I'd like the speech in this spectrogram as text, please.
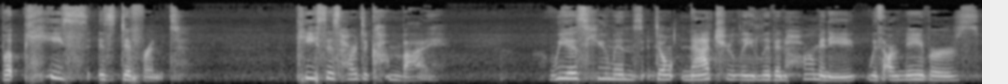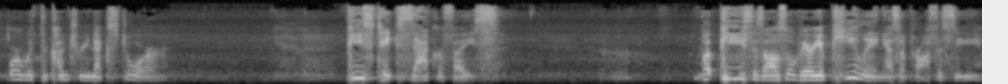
But peace is different. Peace is hard to come by. We as humans don't naturally live in harmony with our neighbors or with the country next door. Peace takes sacrifice. But peace is also very appealing as a prophecy.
